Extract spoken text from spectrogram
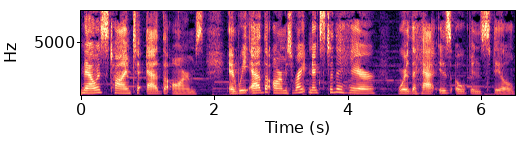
Now it's time to add the arms. And we add the arms right next to the hair where the hat is open still.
